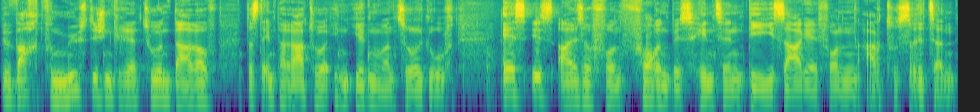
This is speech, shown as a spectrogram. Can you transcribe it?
bewacht von mystischen Kreaturen darauf, dass der Imperator ihn irgendwann zurückruft. Es ist also von vorn bis hinten die Sage von Artus Rittern.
